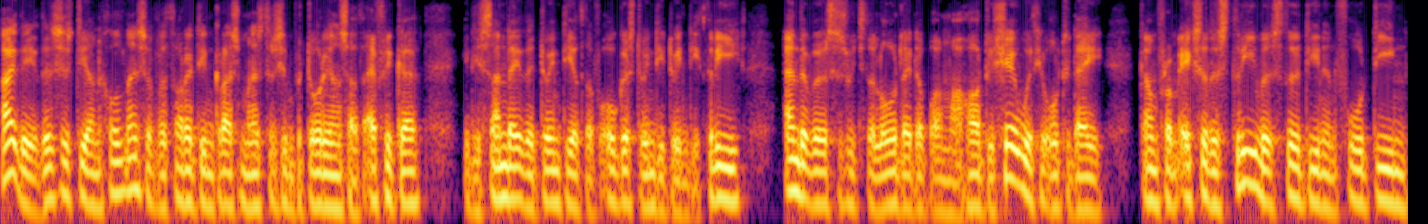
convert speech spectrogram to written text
Hi there, this is Tian Goldness of Authority in Christ Ministries in Pretoria South Africa. It is Sunday, the 20th of August 2023, and the verses which the Lord laid upon my heart to share with you all today come from Exodus 3, verse 13 and 14,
